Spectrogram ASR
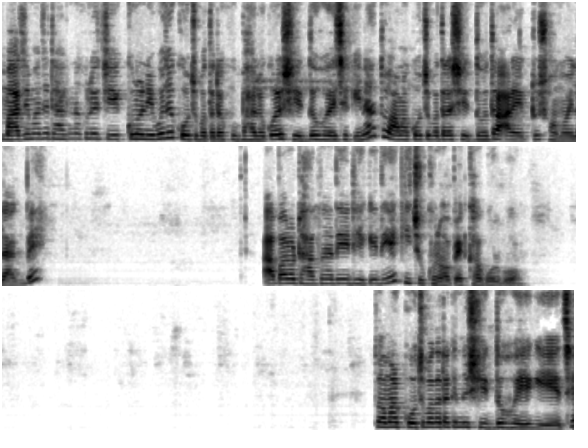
মাঝে মাঝে ঢাকনা খুলে চেক করে নিব যে কচু পাতাটা খুব ভালো করে সেদ্ধ হয়েছে কিনা। তো আমার কচু পাতাটা সেদ্ধ হতে আর একটু সময় লাগবে। আবারও ঢাকনা দিয়ে ঢেকে দিয়ে কিছুক্ষণ অপেক্ষা করব। তো আমার কচু পাতাটা কিন্তু সিদ্ধ হয়ে গিয়েছে,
